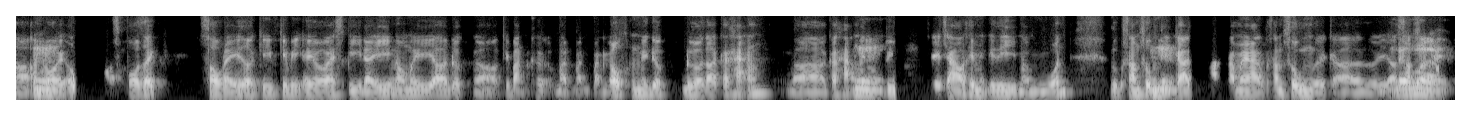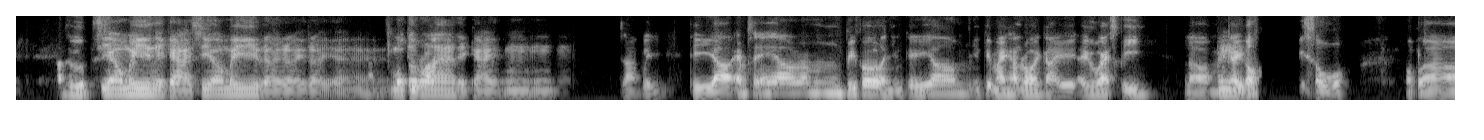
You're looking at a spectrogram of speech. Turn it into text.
uh, Android ừ. Project sau đấy rồi cái cái AOSP đấy nó mới được uh, cái bản bản bản bản gốc mới được đưa ra các hãng và các hãng ừ. tùy chế cháo thêm những cái gì mà mình muốn ví dụ Samsung ừ. thì cả camera của Samsung rồi cả rồi uh, Đúng rồi các thứ Xiaomi thì cài Xiaomi rồi rồi rồi uh, Motorola thì cài ừ, ừ. exactly thì uh, em sẽ um, prefer là những cái um, những cái máy Android cài AOSP là máy ừ. cài gốc Pixel hoặc là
